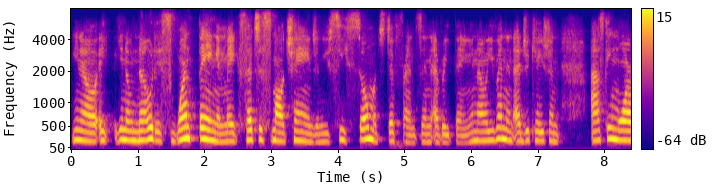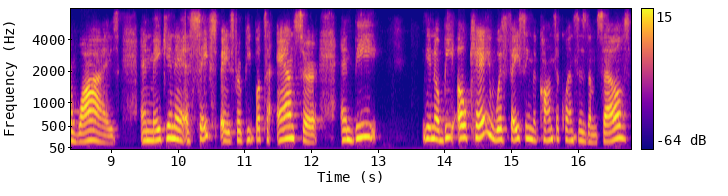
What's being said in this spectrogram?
you know it, you know notice one thing and make such a small change and you see so much difference in everything you know even in education asking more whys and making it a safe space for people to answer and be you know be okay with facing the consequences themselves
